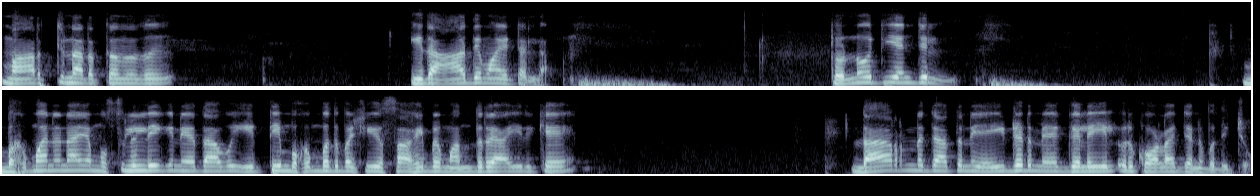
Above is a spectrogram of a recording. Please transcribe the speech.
മാർച്ച് നടത്തുന്നത് ഇതാദ്യമായിട്ടല്ല. തൊണ്ണൂറ്റിയഞ്ചിൽ ബഹുമാനനായ മുസ്ലിം ലീഗ് നേതാവ് ഇ ടി മുഹമ്മദ് ബഷീർ സാഹിബ് മന്ത്രിയായിരിക്കെ. ദാറിന്റെ ജാത്തിന് എയ്ഡഡ് മേഖലയിൽ ഒരു കോളേജ് അനുവദിച്ചു.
